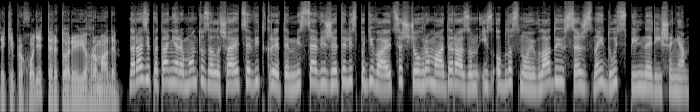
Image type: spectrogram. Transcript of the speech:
які проходять територією громади. Наразі питання ремонту залишається відкритим. Місцеві жителі сподіваються, що громади разом із обласною владою все ж знайдуть спільне рішення.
